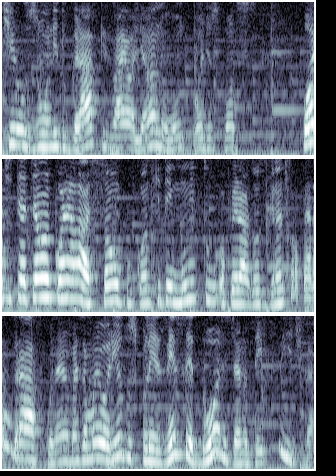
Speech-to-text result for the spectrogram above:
Tira o zoom ali do gráfico e vai olhando onde os pontos Pode ter até uma correlação, por conta que tem muito operadores grandes que operam gráfico, né? Mas a maioria dos players vencedores é no tempo lead, cara.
